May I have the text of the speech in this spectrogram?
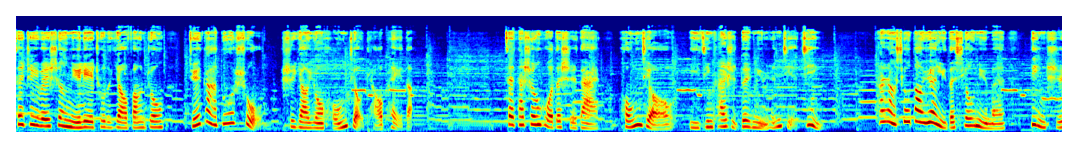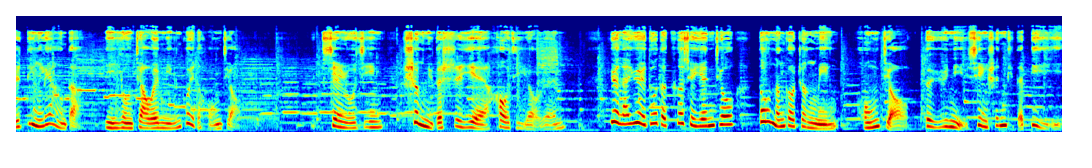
在这位圣女列出的药方中，绝大多数是要用红酒调配的。在她生活的时代，红酒已经开始对女人解禁，她让修道院里的修女们定时定量地饮用较为名贵的红酒。现如今。圣女的事业后继有人，越来越多的科学研究都能够证明红酒对于女性身体的裨益。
